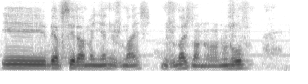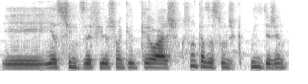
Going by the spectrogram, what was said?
e deve ser amanhã nos jornais, nos jornais não, no, no Novo. E, e, esses cinco desafios são aquilo que eu acho que são aqueles assuntos que muita gente,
